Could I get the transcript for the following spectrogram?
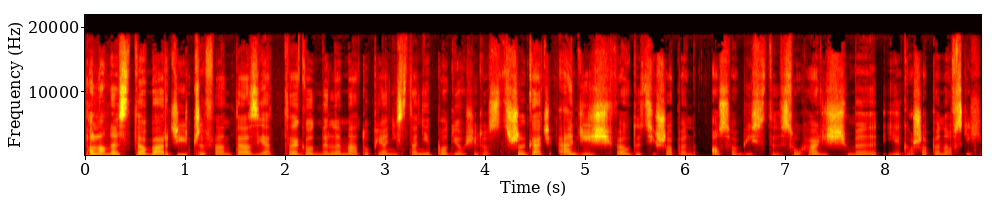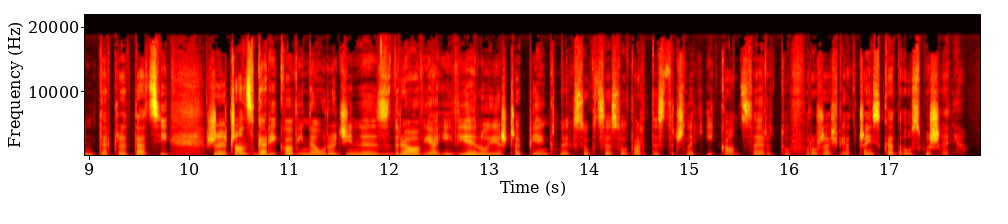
Polonez to bardziej czy fantazja? Tego dylematu pianista nie podjął się rozstrzygać, a dziś w audycji Chopin osobisty słuchaliśmy jego chopinowskich interpretacji, życząc Garikowi na urodziny zdrowia i wielu jeszcze pięknych sukcesów artystycznych i koncertów. Róża Świadczyńska, do usłyszenia.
